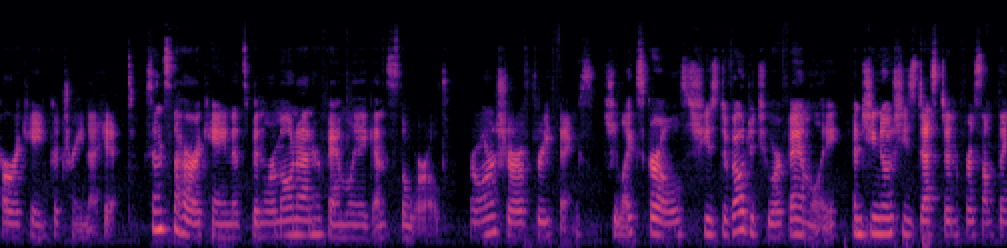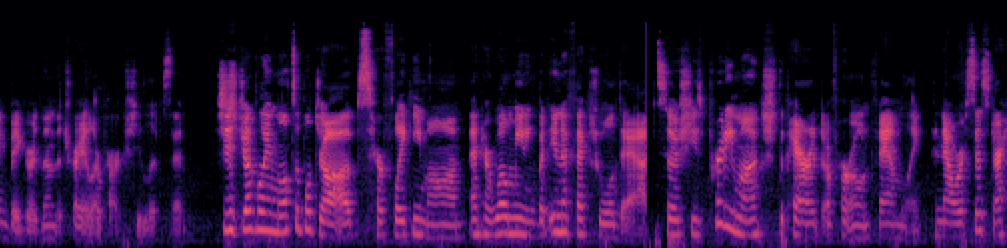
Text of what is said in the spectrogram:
Hurricane Katrina hit. Since the hurricane, it's been Ramona and her family against the world. Ramona's sure of three things. She likes girls, she's devoted to her family, and she knows she's destined for something bigger than the trailer park she lives in. She's juggling multiple jobs, her flaky mom, and her well meaning but ineffectual dad, so she's pretty much the parent of her own family. And now her sister,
